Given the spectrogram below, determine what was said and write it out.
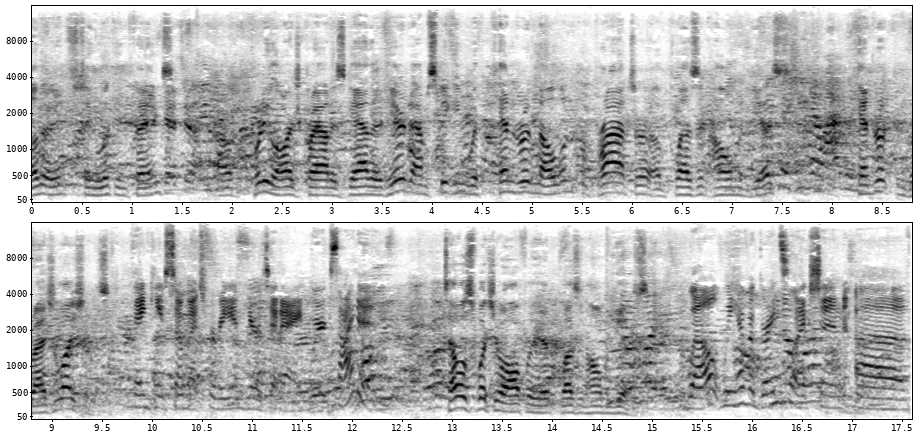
other interesting looking things. A pretty large crowd is gathered here. Now I'm speaking with Kendra Nolan, proprietor of Pleasant Home and Gifts. Kendra, congratulations. Thank you so much for being here today. We're excited. Tell us what you offer here at Pleasant Home and Gifts. Well, we have a great selection of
